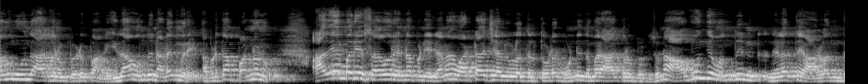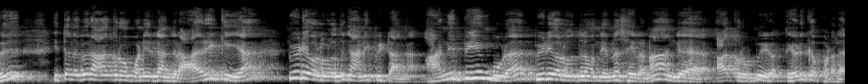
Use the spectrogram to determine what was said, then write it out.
அவங்க வந்து ஆக்கிரமிப்பு எடுப்பாங்க. இதான் வந்து நடைமுறை. அப்படி தான் பண்ணணும். அதே மாதிரி சகோதரர் என்ன பண்ணியிருக்காங்கன்னா வட்டாட்சி அலுவலகத்தில் தொடர்பு கொண்டு இந்த மாதிரி ஆக்கிரமிப்பு இருக்குன்னு சொன்னால் அவங்க வந்து நிலத்தை அளந்து இத்தனை பேர் ஆக்கிரமிப்பு பண்ணியிருக்காங்கிற அறிக்கையை பிடிஓ அலுவலகத்துக்கு அனுப்பிட்டாங்க. அனுப்பியும் கூட பிடிஓ அலுவலகத்தில் வந்து என்ன செய்யலைன்னா அங்கே ஆக்கிரமிப்பு எடுக்கப்படலை.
